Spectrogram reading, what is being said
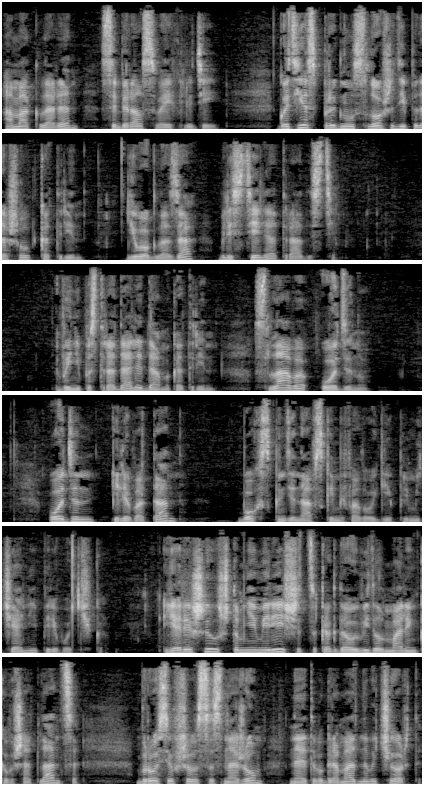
а Мак Лорен собирал своих людей. Готье спрыгнул с лошади и подошел к Катрин. Его глаза блестели от радости. «Вы не пострадали, дама Катрин? Слава Одину!» Один или Ватан — бог скандинавской мифологии, примечание переводчика. Я решил, что мне мерещится, когда увидел маленького шотландца, бросившегося с ножом на этого громадного черта.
